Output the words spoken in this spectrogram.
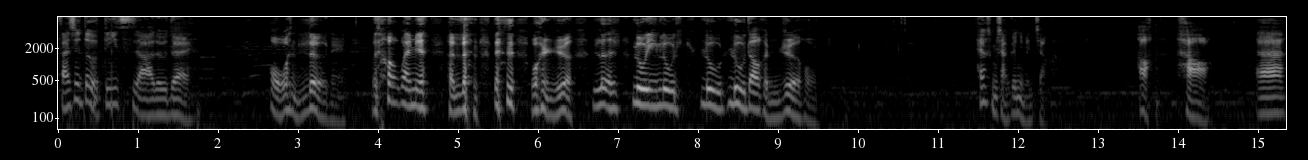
凡事都有第一次啊，对不对？哦，我很热呢，我到外面很冷，但是我很热，热录音录录录到很热吼。还有什么想跟你们讲啊？哦，好，呃，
